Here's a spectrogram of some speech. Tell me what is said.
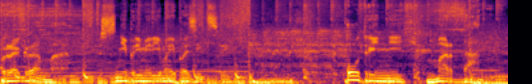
Программа с непримиримой позицией. Утренний Мардан.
